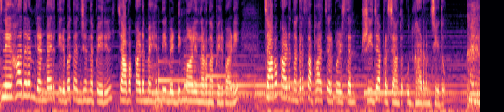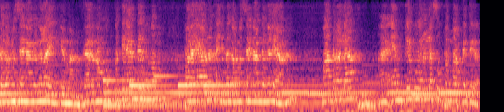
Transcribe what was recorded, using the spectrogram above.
സ്നേഹാദരം രണ്ടായിരത്തി ഇരുപത്തി എന്ന പേരിൽ ചാവക്കാട് മെഹന്തി വെഡ്ഡിംഗ് മാളിൽ നടന്ന പരിപാടി ചാവക്കാട് നഗരസഭാ ചെയർപേഴ്സൺ ഷീജ പ്രശാന്ത് ഉദ്ഘാടനം ചെയ്തു. ഹരിതകർമ്മസേനാംഗങ്ങളായിരിക്കും എന്നാണ്. കാരണം മുപ്പത്തിരണ്ട് എന്നും പറയാതെ ഹരിതകർമ്മസേനാംഗങ്ങളെയാണ് മാത്രമല്ല എം കെ പോലുള്ള സൂപ്പർ മാർക്കറ്റുകൾ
